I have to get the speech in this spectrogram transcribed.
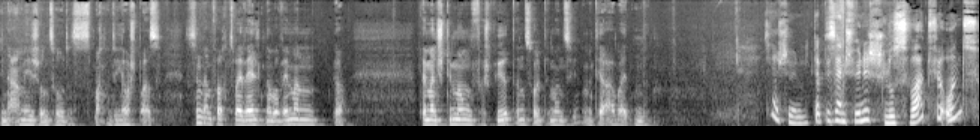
dynamisch und so, das macht natürlich auch Spaß. Das sind einfach zwei Welten, aber wenn man, ja, wenn man Stimmung verspürt, dann sollte man mit der arbeiten. Sehr schön. Ich glaube, das ist ein schönes Schlusswort für uns.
